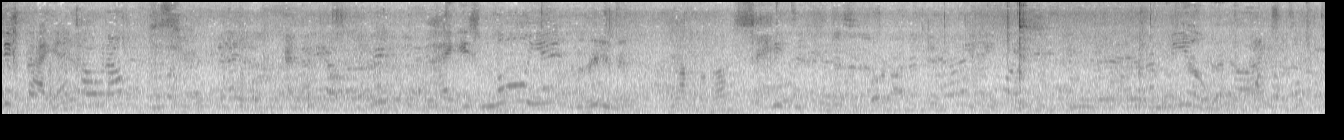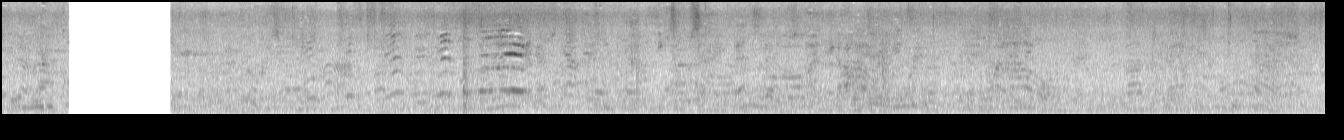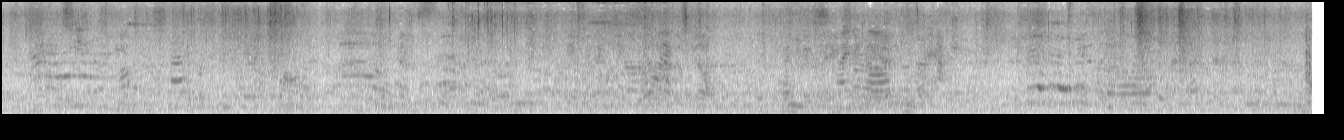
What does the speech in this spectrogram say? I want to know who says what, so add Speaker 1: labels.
Speaker 1: Dichtbij, hè? Hij is mooi, hè? Schitterend. Camille. Iets opzij, hè? 嗯い、お。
